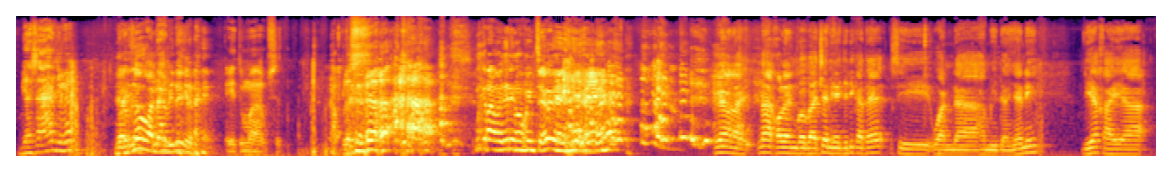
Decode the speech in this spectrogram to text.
Biasa aja men. Menurut lo Wanda Hamidah gimana? Eh, itu mah buset. A plus. Ini kenapa jadi ngomongin cewek ya? Enggak, enggak. Nah, kalau yang gue baca nih ya, jadi katanya si Wanda Hamidahnya nih, dia kayak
